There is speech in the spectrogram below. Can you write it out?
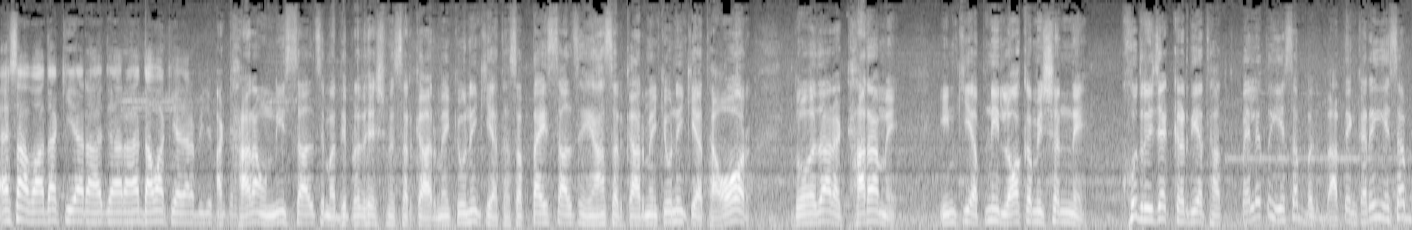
ऐसा वादा किया रहा जा रहा है दावा किया जा रहा है बीजेपी अठारह उन्नीस साल से मध्य प्रदेश में सरकार में क्यों नहीं किया था? सत्ताईस साल से यहाँ सरकार में क्यों नहीं किया था? और 2018 में इनकी अपनी लॉ कमीशन ने खुद रिजेक्ट कर दिया था। पहले तो ये सब बातें करें ये सब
